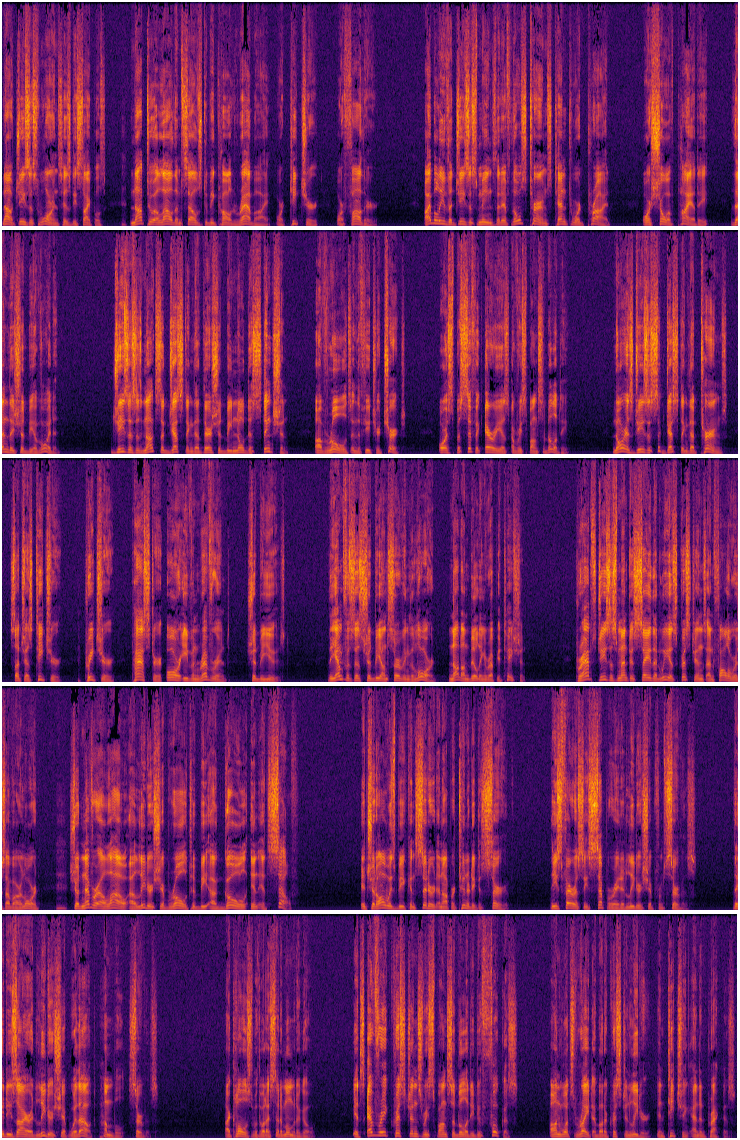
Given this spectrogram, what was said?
Now, Jesus warns his disciples not to allow themselves to be called rabbi or teacher or father. I believe that Jesus means that if those terms tend toward pride or show of piety, then they should be avoided. Jesus is not suggesting that there should be no distinction of roles in the future church or specific areas of responsibility. Nor is Jesus suggesting that terms such as teacher, preacher, pastor, or even reverend should be used. The emphasis should be on serving the Lord, not on building a reputation. Perhaps Jesus meant to say that we as Christians and followers of our Lord should never allow a leadership role to be a goal in itself. It should always be considered an opportunity to serve. These Pharisees separated leadership from service. They desired leadership without humble service. I close with what I said a moment ago. It's every Christian's responsibility to focus on what's right about a Christian leader in teaching and in practice.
